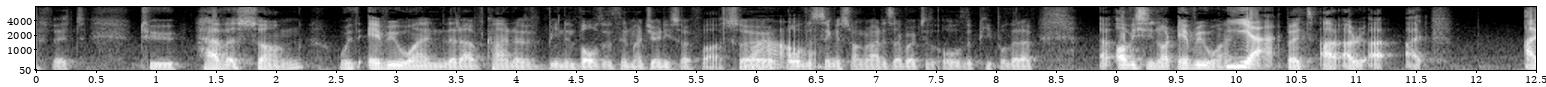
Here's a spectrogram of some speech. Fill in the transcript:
effort to have a song with everyone that I've kind of been involved with in my journey so far. So all the singer songwriters I've worked with, all the people that I've uh, obviously not everyone. Yeah. But I I, I I I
